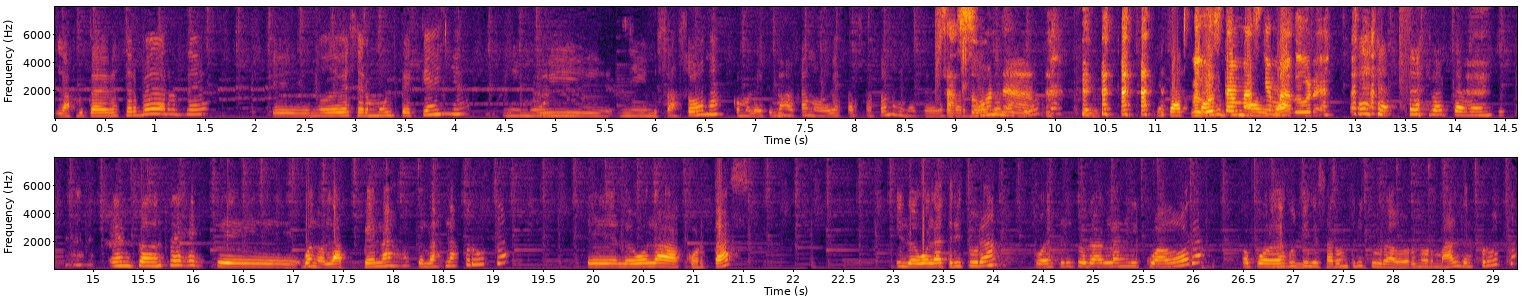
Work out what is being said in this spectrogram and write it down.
la fruta debe ser verde, eh, no debe ser muy pequeña, ni muy ni sazona, como le decimos acá, no debe estar sazona, sino que debe sazona. estar Me gusta más que madura. Exactamente. Entonces, este, bueno, la pelas, pelas la fruta, eh, luego la cortas y luego la trituras. Puedes triturarla en licuadora o puedes utilizar un triturador normal de fruta.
